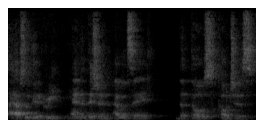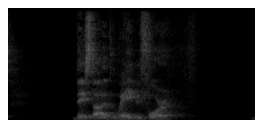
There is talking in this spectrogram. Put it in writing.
I absolutely agree. Yeah. In addition, I would say that those coaches they started way before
